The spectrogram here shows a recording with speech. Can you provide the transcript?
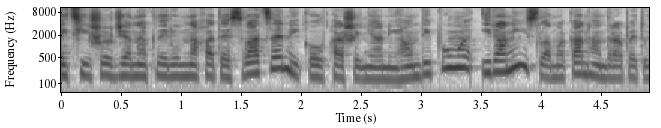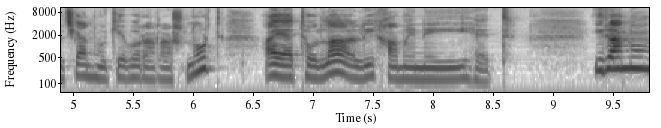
Այցի շրջանակներում նախատեսված է Նիկոլ Փաշինյանի հանդիպումը Իրանի Իսլամական Հանրապետության հոգևոր առաջնորդ Այաթոլլա Ալի Խամենեիի հետ։ Իրանում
